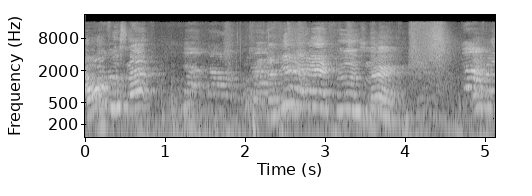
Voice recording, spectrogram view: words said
I want fruit snack. Okay. Yeah, fruit snack. Everybody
